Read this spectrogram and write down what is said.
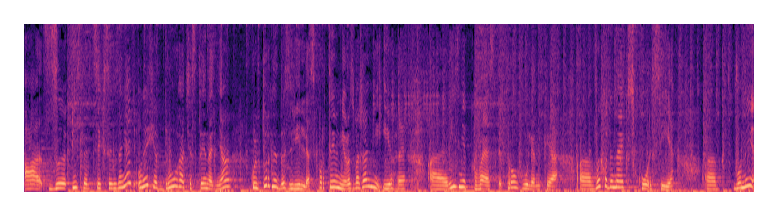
А з після цих всіх занять у них є друга частина дня культурне дозвілля, спортивні, розважальні ігри, е, різні квести, прогулянки, е, виходи на екскурсії. Е, Вони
